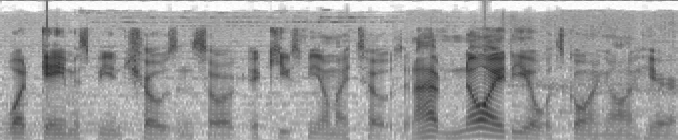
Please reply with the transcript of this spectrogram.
what game is being chosen, so it, it keeps me on my toes, and I have no idea what's going on here.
